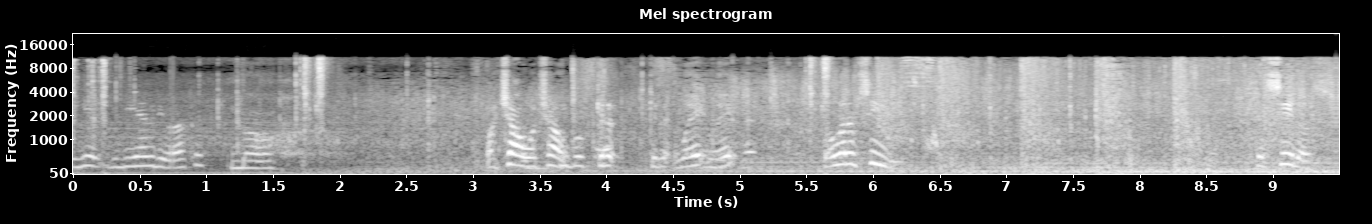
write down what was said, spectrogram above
Did you, did you have any rockets? No. Watch out, watch out. Get it, get it. Wait, wait. Don't let him see you. They seen us.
